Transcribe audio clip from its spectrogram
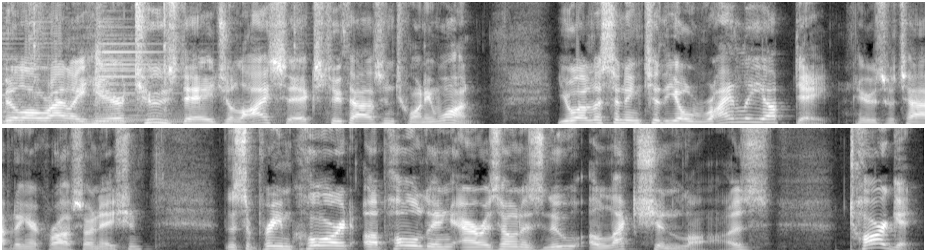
Bill O'Reilly here, Tuesday, July 6, 2021. You are listening to the O'Reilly Update. Here's what's happening across our nation. The Supreme Court upholding Arizona's new election laws. Target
